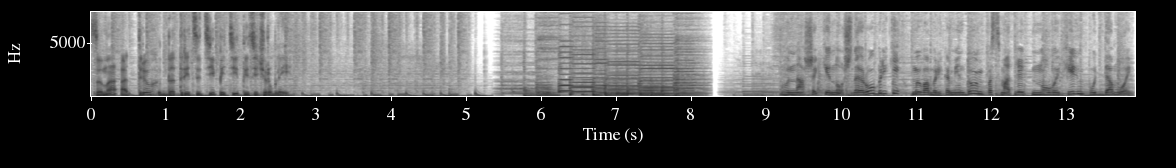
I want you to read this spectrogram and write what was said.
Цена от 3 до 35 тысяч рублей. В нашей киношной рубрике мы вам рекомендуем посмотреть новый фильм «Путь домой».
